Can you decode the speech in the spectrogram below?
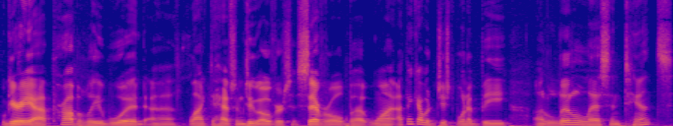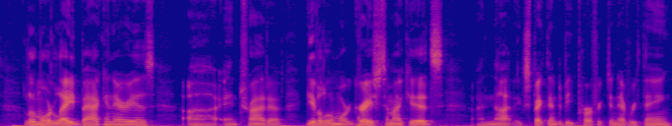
Well, Gary, I probably would uh, like to have some do overs, several, but one, I think I would just want to be a little less intense, a little more laid back in areas uh, and try to give a little more grace to my kids and not expect them to be perfect in everything.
